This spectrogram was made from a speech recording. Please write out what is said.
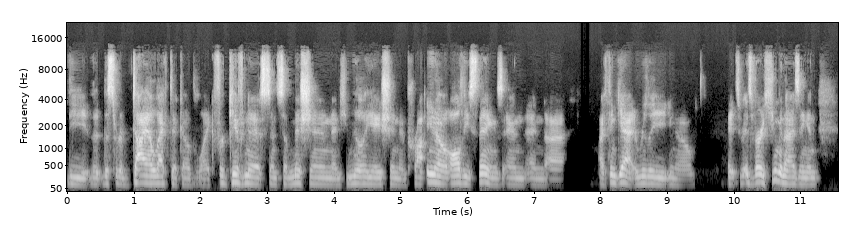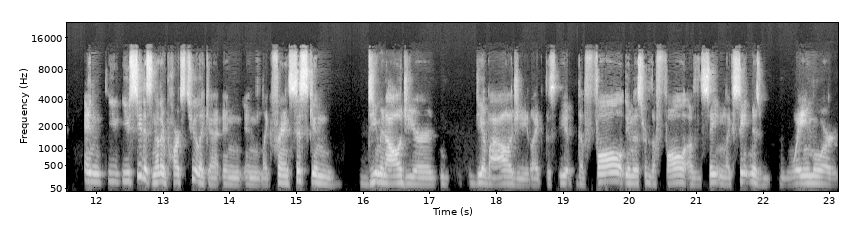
the, the the sort of dialectic of like forgiveness and submission and humiliation and pro you know all these things. And and uh, i think yeah it really you know it's it's very humanizing and and you, you see this in other parts too like uh, in in like franciscan demonology or diabiology like this the, the fall you know the sort of the fall of satan like satan is way more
